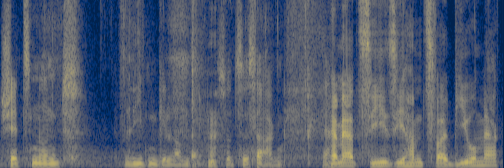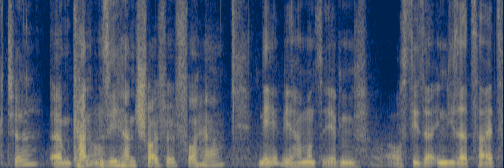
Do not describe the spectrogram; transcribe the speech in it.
schätzen und lieben gelernt, sozusagen. Ja. Herr Merz, Sie, Sie haben zwei Biomärkte. Ähm, kannten genau. Sie Herrn Schäufel vorher? Nee, wir haben uns eben aus dieser, in dieser Zeit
